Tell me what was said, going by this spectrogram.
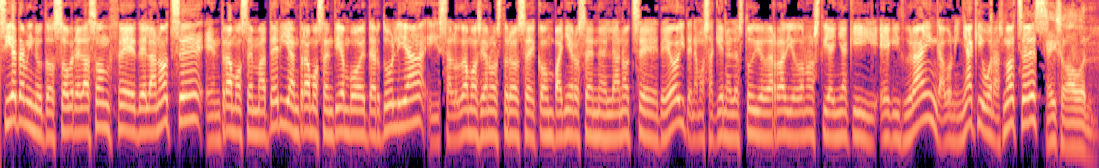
Siete minutos sobre las once de la noche, entramos en materia, entramos en tiempo de tertulia y saludamos ya a nuestros eh, compañeros en la noche de hoy. Tenemos aquí en el estudio de Radio Donostia Iñaki Eguizurain. Gabón Iñaki, buenas noches. Eso, Gabón.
